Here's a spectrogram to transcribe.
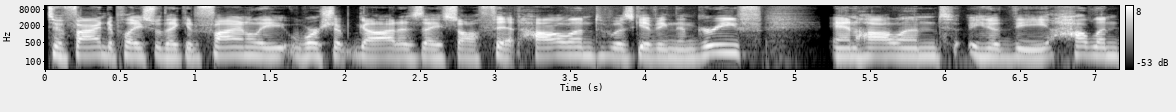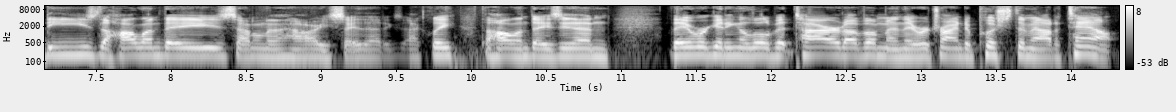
to find a place where they could finally worship God as they saw fit. Holland was giving them grief, and Holland, you know, the Hollandese, the Hollandaise, I don't know how you say that exactly, the Hollandaise Inn, they were getting a little bit tired of them and they were trying to push them out of town.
